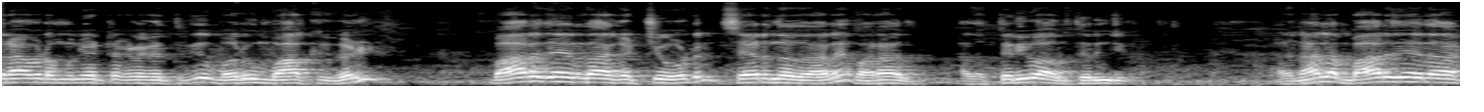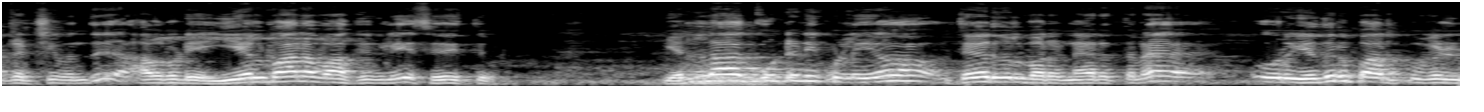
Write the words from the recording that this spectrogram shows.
திராவிட முன்னேற்ற கழகத்துக்கு வரும் வாக்குகள் பாரதிய ஜனதா கட்சியோடு சேர்ந்ததால வராது. அதை தெளிவாக அவர் தெரிஞ்சுக்கணும். அதனால் பாரதிய ஜனதா கட்சி வந்து அவருடைய இயல்பான வாக்குகளையே சிதைத்து விடும். எல்லா கூட்டணிக்குள்ளேயும் தேர்தல் வர நேரத்தில் ஒரு எதிர்பார்ப்புகள்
